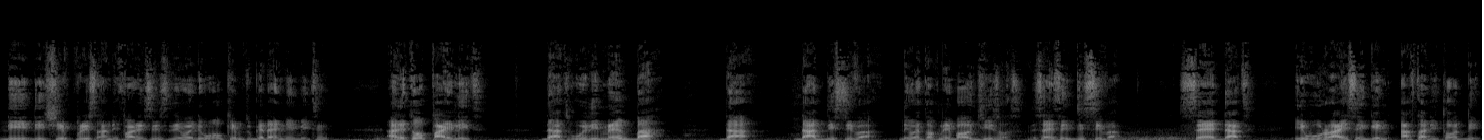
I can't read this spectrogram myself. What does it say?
the, the chief priests and the Pharisees, they were the one who came together in a meeting, and they told Pilate that we remember that that deceiver, they were talking about Jesus, they said it's a deceiver, said that he will rise again after the third day.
